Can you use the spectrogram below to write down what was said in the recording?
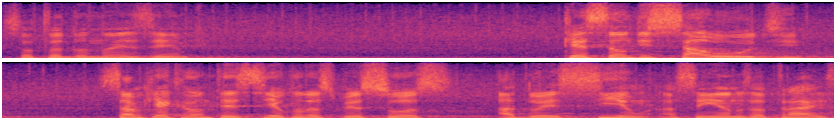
Só estou dando um exemplo. Questão de saúde. Sabe o que, é que acontecia quando as pessoas adoeciam há 100 anos atrás?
